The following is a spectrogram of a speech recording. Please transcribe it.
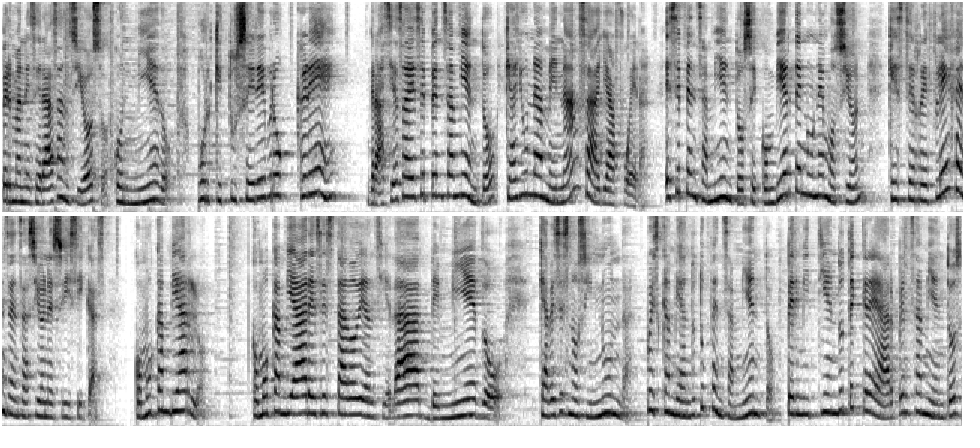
permanecerás ansioso, con miedo, porque tu cerebro cree gracias a ese pensamiento, que hay una amenaza allá afuera. Ese pensamiento se convierte en una emoción que se refleja en sensaciones físicas. ¿Cómo cambiarlo? ¿Cómo cambiar ese estado de ansiedad, de miedo, que a veces nos inunda? Pues cambiando tu pensamiento, permitiéndote crear pensamientos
